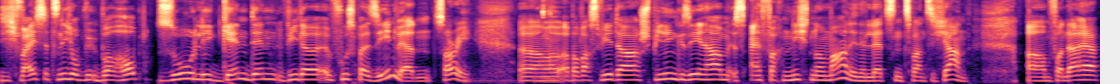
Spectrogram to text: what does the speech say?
ich weiß jetzt nicht, ob wir überhaupt so Legenden wieder im Fußball sehen werden. Sorry. Äh, aber was wir da spielen gesehen haben, ist einfach nicht normal in den letzten 20 Jahren. Ähm, von daher,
